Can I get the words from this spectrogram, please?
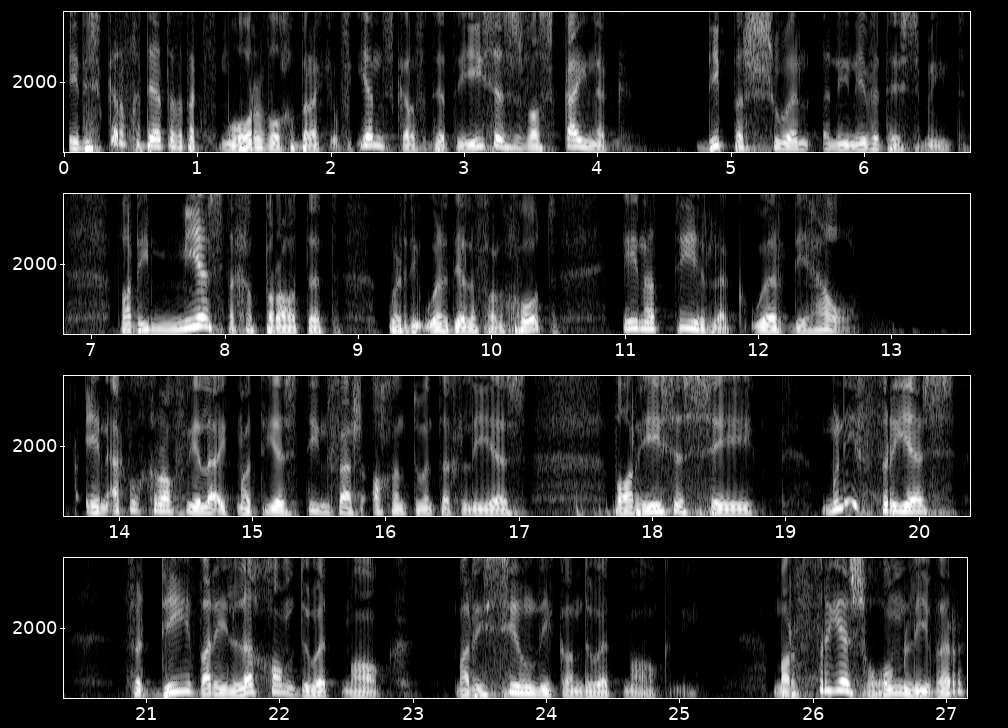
En die skrifgedeelte wat ek môre wil gebruik of een skrifgedeelte Jesus is waarskynlik die persoon in die Nuwe Testament wat die meeste gepraat het oor die oordeele van God en natuurlik oor die hel. En ek wil graag vir julle uit Matteus 10 vers 28 lees waar Jesus sê: Moenie vrees vir die wat die liggaam doodmaak, maar die siel nie kan doodmaak nie. Maar vrees hom liewer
